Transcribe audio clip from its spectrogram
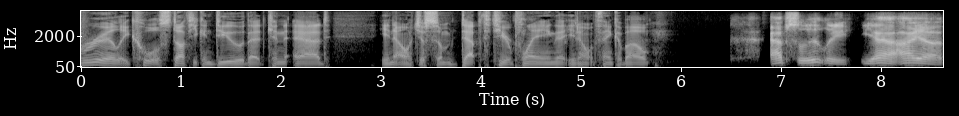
really cool stuff you can do that can add, you know, just some depth to your playing that you don't think about. Absolutely. Yeah, I uh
